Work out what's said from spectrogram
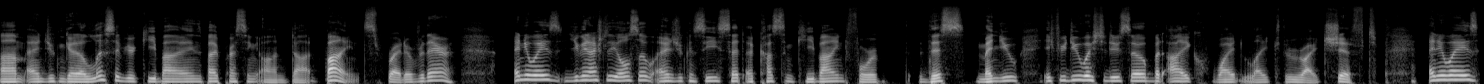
um, and you can get a list of your keybinds by pressing on dot binds right over there. Anyways, you can actually also, as you can see, set a custom keybind for this menu if you do wish to do so, but I quite like the right shift. Anyways,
